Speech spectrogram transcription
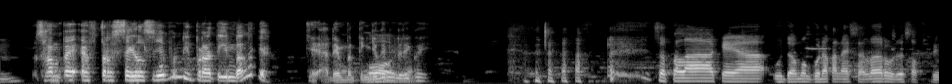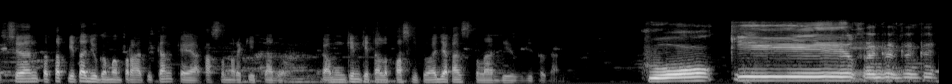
Hmm. sampai after sales-nya pun diperhatiin banget ya? Ya ada yang penting juga Oh, nih dari iya. gue. Setelah kayak udah menggunakan iSeller, udah subscription, tetap kita juga memperhatikan kayak customer kita dong. Gak mungkin kita lepas gitu aja kan setelah deal gitu kan. Gokil, keren keren keren keren.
